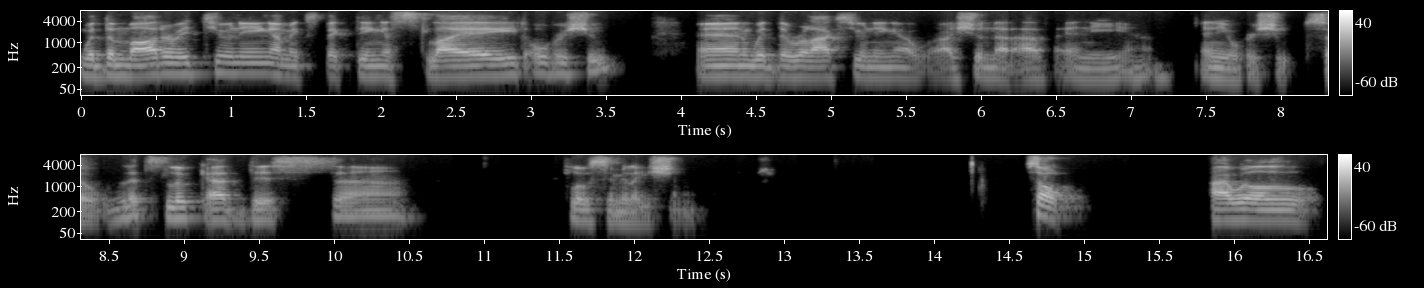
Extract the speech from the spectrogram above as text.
With the moderate tuning, I'm expecting a slight overshoot. And with the relaxed tuning, I, I should not have any, uh, any overshoot. So let's look at this uh, flow simulation. So I will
